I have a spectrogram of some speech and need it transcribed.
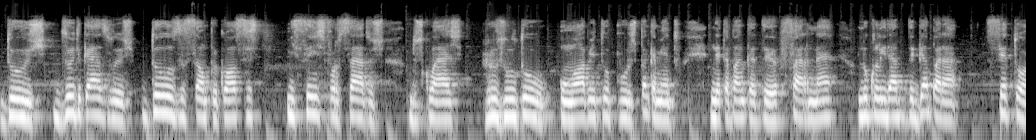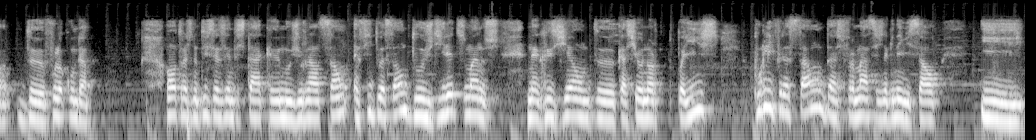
Dos 18 casos, 12 são precoces e 6 forçados, dos quais resultou um óbito por espancamento na tabanca de Farnã, localidade de Gampará, setor de Fulacunda. Outras notícias em destaque no jornal são a situação dos direitos humanos na região de Cacheu Norte do país, proliferação das farmácias na Guiné-Bissau e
